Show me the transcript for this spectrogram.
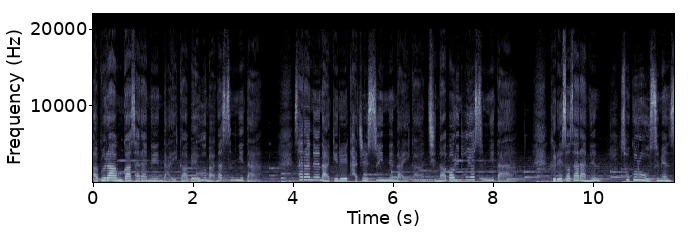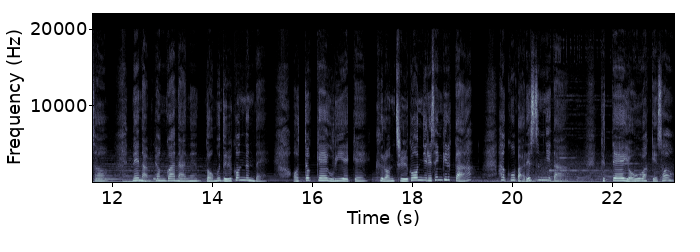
아브라함과 사라는 나이가 매우 많았습니다. 사라는 아기를 가질 수 있는 나이가 지나버린 후였습니다. 그래서 사라는 속으로 웃으면서 내 남편과 나는 너무 늙었는데 어떻게 우리에게 그런 즐거운 일이 생길까? 하고 말했습니다. 그때 여호와께서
